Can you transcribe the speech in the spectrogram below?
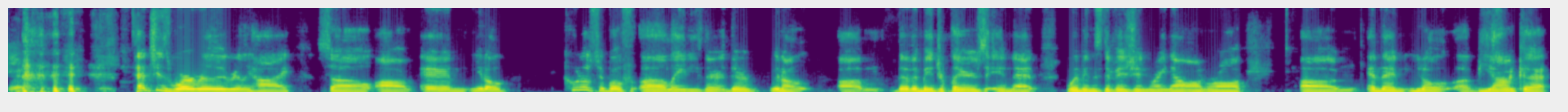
tensions were really really high. So um, and you know, kudos to both uh, ladies. They're they're you know um, they're the major players in that women's division right now on Raw. Um, and then you know uh, Bianca,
